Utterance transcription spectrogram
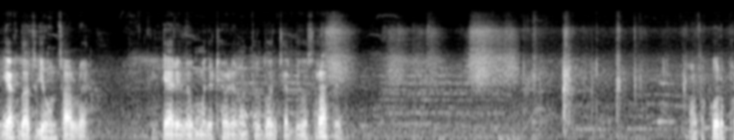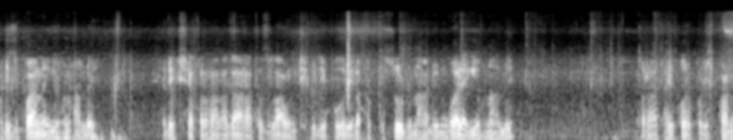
एकदाच घेऊन चाललो आहे कॅरी बॅगमध्ये ठेवल्यानंतर दोन चार दिवस राहते आता कोरफडीची पानं घेऊन आलो आहे रिक्षा तर बघा दारातच लावून ठेवली. पोरीला फक्त सोडून आलो आणि गोळ्या घेऊन आलो आहे तर आता हे कोरफडीची पानं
